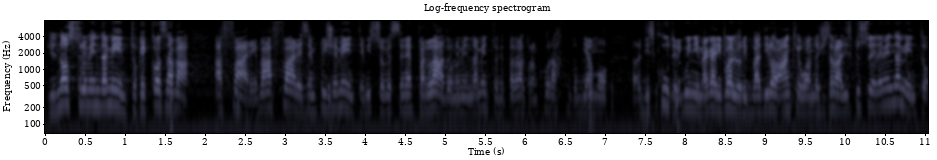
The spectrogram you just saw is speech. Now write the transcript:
Il nostro emendamento che cosa va a fare? Va a fare semplicemente, visto che se ne è parlato, un emendamento che tra l'altro ancora dobbiamo eh, discutere, quindi magari poi lo ribadirò anche quando ci sarà la discussione dell'emendamento,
